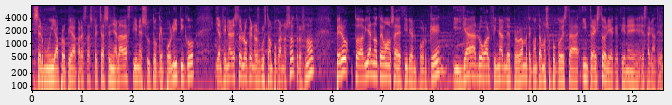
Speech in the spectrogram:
ser muy apropiada para estas fechas señaladas, tiene su toque político y al final esto es lo que nos gusta un poco a nosotros, ¿no? Pero todavía no te vamos a decir el por qué y ya luego al final del programa te contamos un poco esta intrahistoria que tiene esta canción.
